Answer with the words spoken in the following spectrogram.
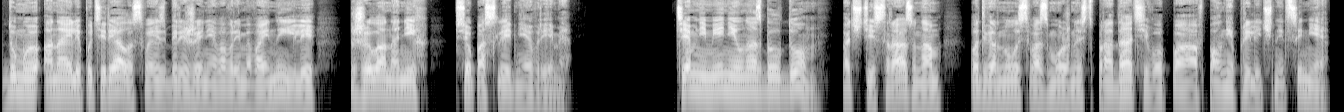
Думаю, она или потеряла свои сбережения во время войны, или жила на них все последнее время. Тем не менее, у нас был дом, Почти сразу нам подвернулась возможность продать его по вполне приличной цене.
